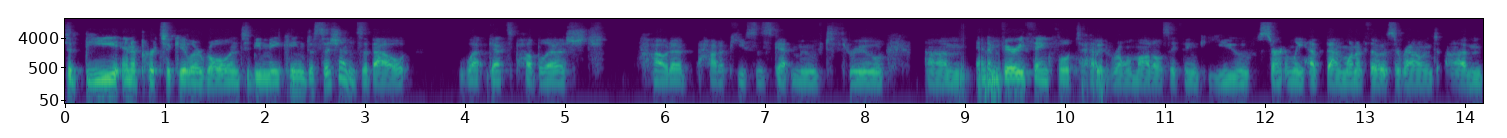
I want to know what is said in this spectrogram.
to be in a particular role and to be making decisions about what gets published how to how to pieces get moved through. Um, and i'm very thankful to have role models. I think you certainly have been one of those around um,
